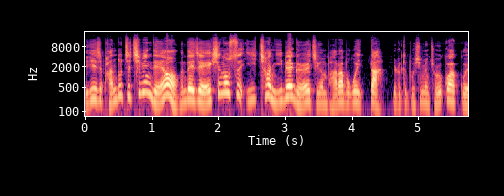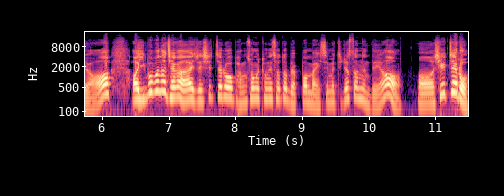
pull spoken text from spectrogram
이게 이제 반도체 칩인데요. 근데 이제 엑시노스 2200을 지금 바라보고 있다. 이렇게 보시면 좋을 것 같고요. 어, 이 부분은 제가 이제 실제로 방송을 통해서도 몇 번 말씀을 드렸었는데요. 어, 실제로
